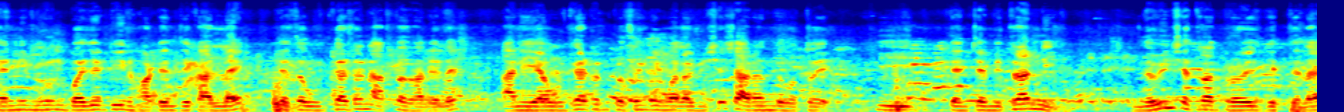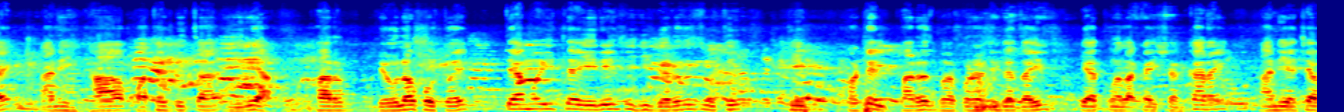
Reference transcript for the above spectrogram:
यांनी मिळून बजेट इन हॉटेल जे काढलं आहे त्याचं उद्घाटन आता झालेलं आहे. आणि या उद्घाटन प्रसंगी मला विशेष आनंद होतो आहे की त्यांच्या मित्रांनी नवीन क्षेत्रात प्रवेश घेतलेला आहे. आणि हा पाथर्टीचा एरिया फार डेव्हलप होतो आहे त्यामुळे इथल्या एरियाची ही गरजच होती. ही हॉटेल फारच भरभराटीला जाईल यात मला काही शंका नाही. आणि याच्या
